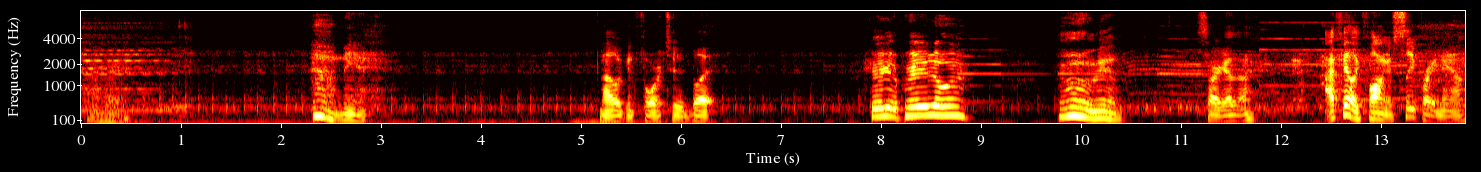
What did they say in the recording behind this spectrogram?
Alright. Oh, man. Not looking forward to it, but can I get paid on? Oh man. Sorry guys. I feel like falling asleep right now.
